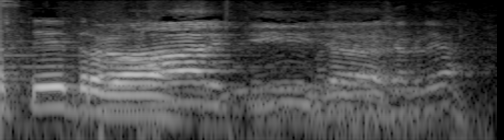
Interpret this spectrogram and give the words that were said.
ਬੋਲ ਸੱਚੇ ਦਰਬਾਰ। ਦਰਬਾਰ ਕੀ ਜੈ।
